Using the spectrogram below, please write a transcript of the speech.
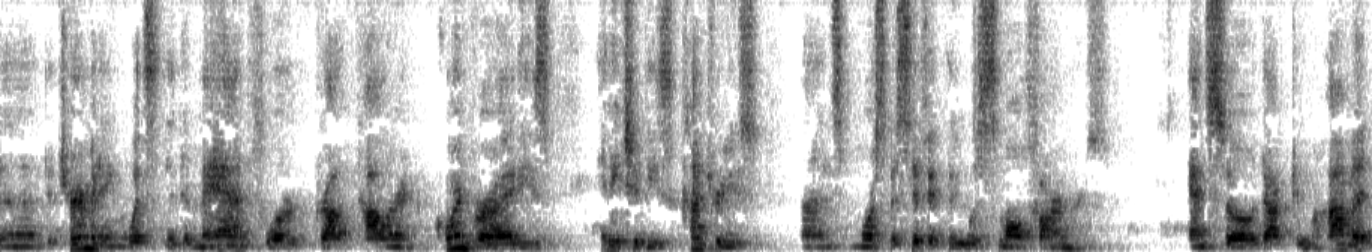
uh, determining what's the demand for drought tolerant corn varieties in each of these countries, and more specifically with small farmers. And so Dr. Muhammad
